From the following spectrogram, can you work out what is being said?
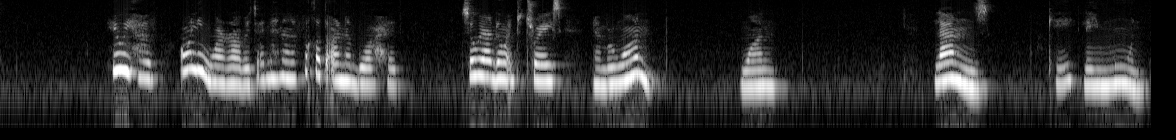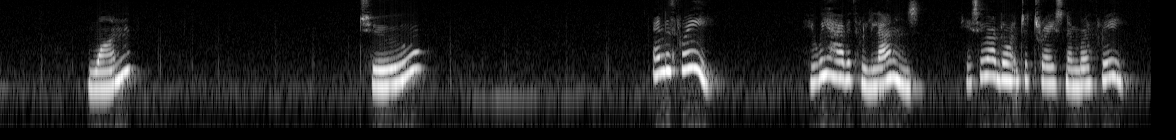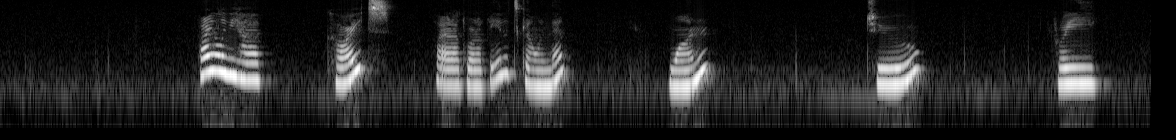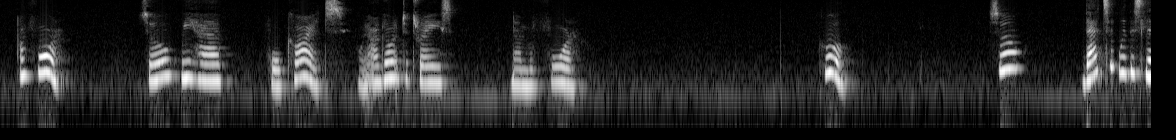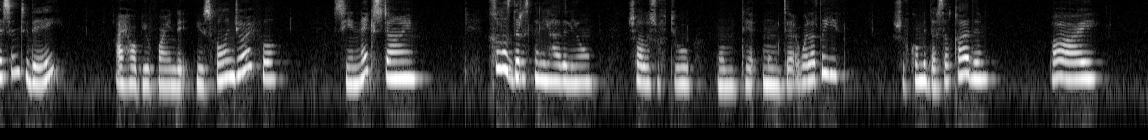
here we have only one rabbit and هنا فقط أرنب واحد so we are going to trace number one one lemons okay ليمون one two and three here we have three lemons okay so we are going to trace number three finally we have kites طائرات ورقية let's count them one two three and four so we have four kites we are going to trace number four cool so that's it with this lesson today I hope you find it useful and joyful see you next time خلص درسنا لهذا اليوم إن شاء الله شفتوه ممتع, ممتع ولطيف أشوفكم بالدرس القادم باي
